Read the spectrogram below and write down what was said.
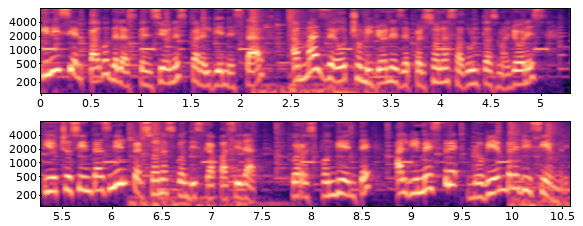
inicia el pago de las pensiones para el bienestar a más de 8 millones de personas adultas mayores y 800 mil personas con discapacidad, correspondiente al bimestre noviembre-diciembre.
